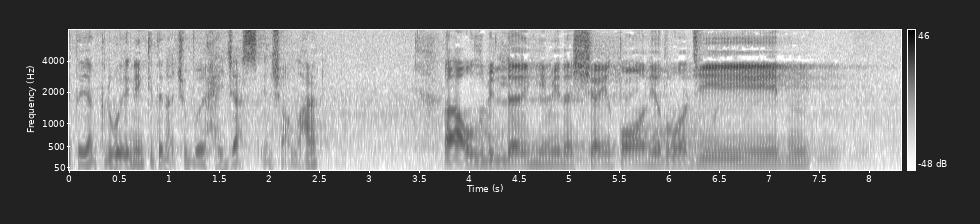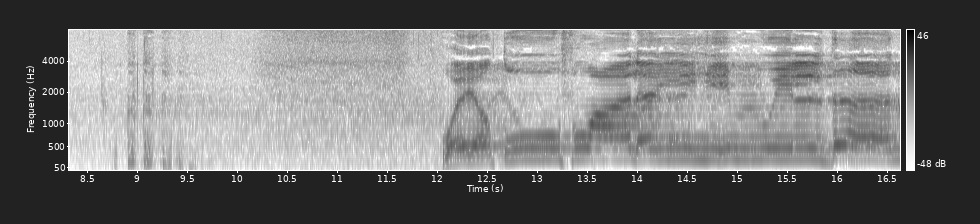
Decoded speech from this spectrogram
kita yang kedua ini kita nak cuba hijaz insya-Allah ha أعوذ بالله من الشيطان الرجيم ويطوف عليهم ولدان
